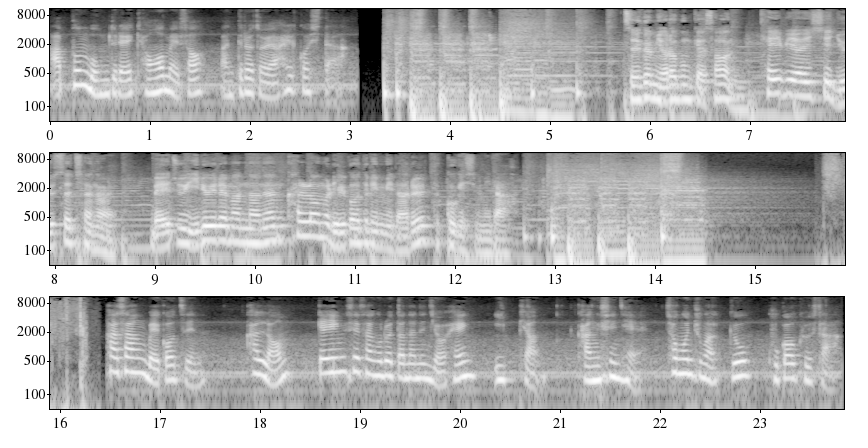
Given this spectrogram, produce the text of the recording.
아픈 몸들의 경험에서 만들어져야 할 것이다. 지금 여러분께선 KBIC 뉴스 채널 매주 일요일에 만나는 칼럼을 읽어드립니다를 듣고 계십니다. 화상 매거진 칼럼 게임 세상으로 떠나는 여행 2편 강신혜 청운중학교 국어교사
